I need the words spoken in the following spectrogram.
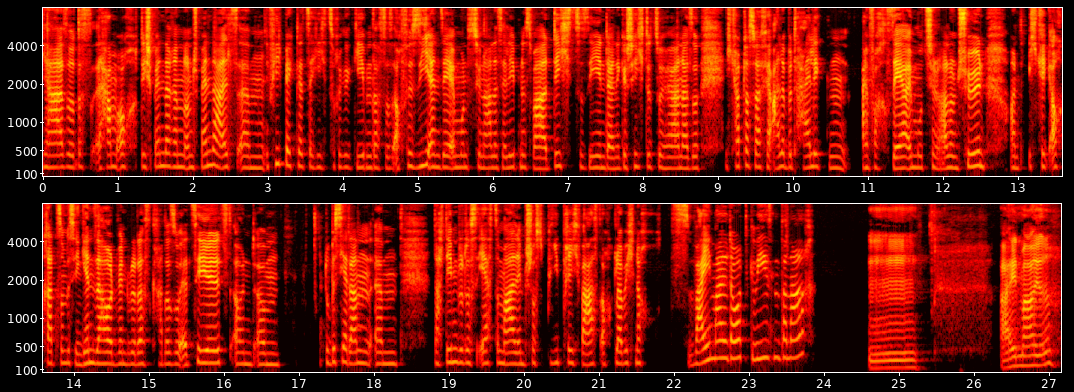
Ja, also das haben auch die Spenderinnen und Spender als ähm, Feedback tatsächlich zurückgegeben, dass das auch für sie ein sehr emotionales Erlebnis war, dich zu sehen, deine Geschichte zu hören. Also ich glaube, das war für alle Beteiligten einfach sehr emotional und schön. Und ich krieg auch gerade so ein bisschen Gänsehaut, wenn du das gerade so erzählst. Und ähm, du bist ja dann, ähm, nachdem du das erste Mal im Schloss Biebrich warst, auch, glaube ich, noch zweimal dort gewesen danach? Mm, einmal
